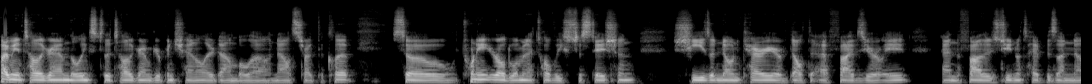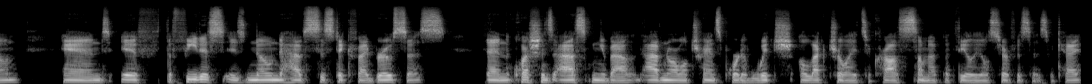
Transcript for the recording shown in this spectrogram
Find me on Telegram. The links to the Telegram group and channel are down below. Now let's start the clip. So 28-year-old woman at 12 weeks gestation. She's a known carrier of Delta F508, and the father's genotype is unknown. And if the fetus is known to have cystic fibrosis, then the question's asking about abnormal transport of which electrolytes across some epithelial surfaces, okay?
